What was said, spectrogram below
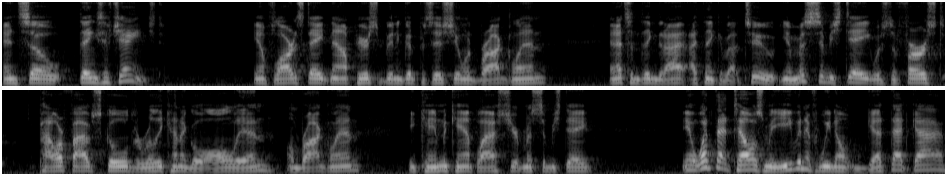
And so things have changed. You know, Florida State now appears to be in a good position with Brock Glenn and that's the thing that I, I think about too. You know, Mississippi State was the first Power Five school to really kind of go all in on Brock Glenn. He came to camp last year at Mississippi State. You know what that tells me, even if we don't get that guy,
